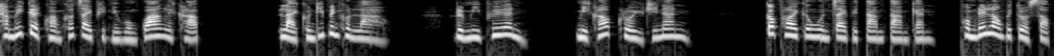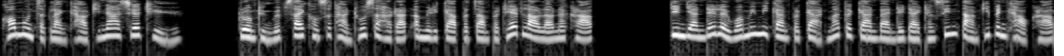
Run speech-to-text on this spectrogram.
ทำให้เกิดความเข้าใจผิดในวงกว้างเลยครับ หลายคนที่เป็นคนลาว หรือมีเพื่อน มีครอบครัวอยู่ที่นั่น ก็พลอยกังวลใจไปตามๆกัน ผมได้ลองไปตรวจสอบข้อมูลจากแหล่งข่าวที่น่าเชื่อถือ รวมถึงเว็บไซต์ของสถานทูตสหรัฐอเมริกาประจำประเทศลาวแล้วนะครับ ยืนยันได้เลยว่าไม่มีการประกาศมาตรการแบนใด ๆ ทั้งสิ้นตามที่เป็นข่าวครับ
